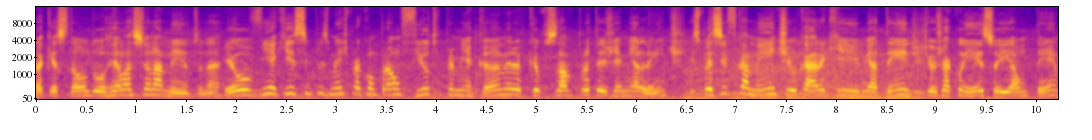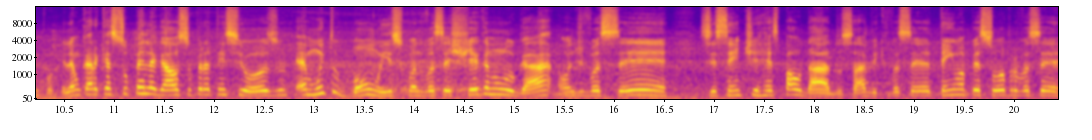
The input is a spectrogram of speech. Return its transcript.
da questão do relacionamento, né? Eu vim aqui simplesmente para comprar um filtro para minha câmera porque eu precisava proteger minha lente. Especificamente o cara que me atende, que eu já conheço aí há um tempo, ele é um cara que é super legal, super atencioso. É muito bom isso quando você chega num lugar onde você se sente respaldado, sabe? Que você tem uma pessoa para você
